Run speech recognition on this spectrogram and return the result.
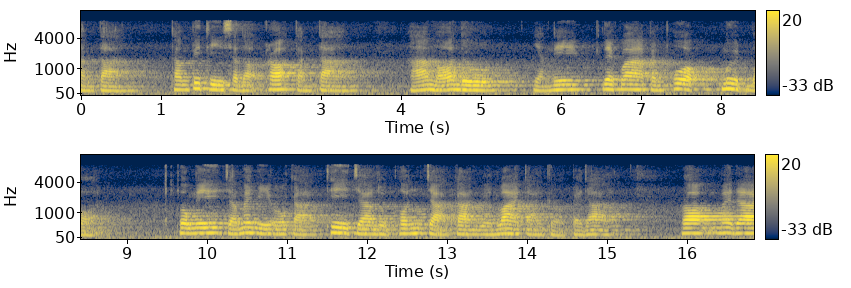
ต่างๆ ทำพิธีสะเดาะเคราะห์ต่างๆ หาหมอดู อย่างนี้เรียกว่าเป็นพวกมืดบอด พวกนี้จะไม่มีโอกาสที่จะหลุดพ้นจากการเวียนว่ายตายเกิดไปได้ เพราะไม่ได้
